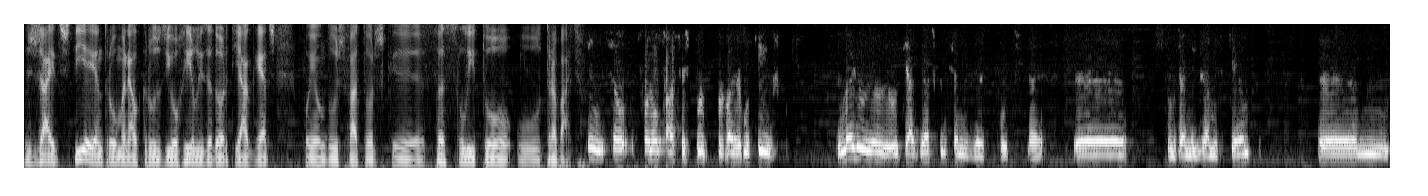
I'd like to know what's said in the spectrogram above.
já existia entre o Manel Cruz e o realizador Tiago Guedes foi um dos fatores que facilitou o trabalho. Sim, foram fáceis por, por vários motivos. Primeiro, o, o Tiago Guedes conhecemos desde putos, né? Uh, somos amigos há muito tempo uh,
